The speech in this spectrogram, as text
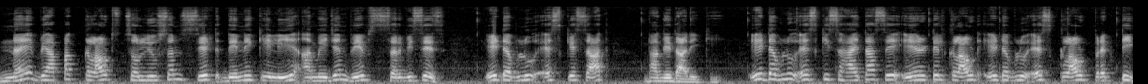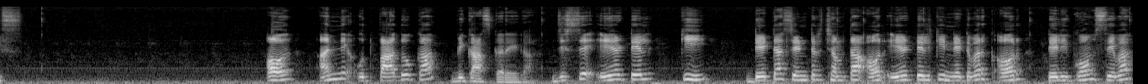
नए व्यापक क्लाउड सॉल्यूशन सेट देने के लिए अमेजन वेब सर्विसेज़ ए के साथ भागीदारी की। एडब्ल्यूएस की सहायता से Airtel cloud AWS cloud practice और अन्य उत्पादों का विकास करेगा, जिससे एयरटेल की डेटा सेंटर क्षमता और एयरटेल की नेटवर्क और टेलीकॉम सेवा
